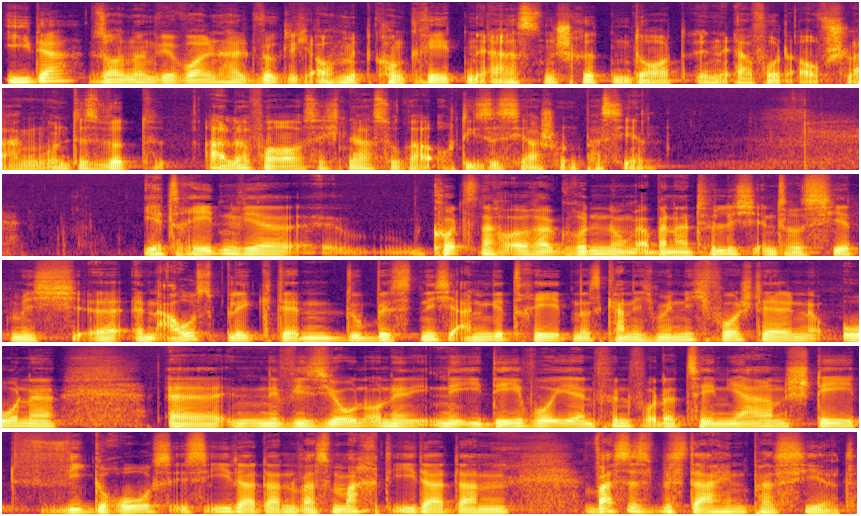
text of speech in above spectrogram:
IDA, sondern wir wollen halt wirklich auch mit konkreten ersten Schritten dort in Erfurt aufschlagen. Und das wird aller Voraussicht nach sogar auch dieses Jahr schon passieren. Jetzt reden wir äh, kurz nach eurer Gründung, aber natürlich interessiert mich äh, ein Ausblick, denn du bist nicht angetreten, das kann ich mir nicht vorstellen, ohne äh, eine Vision, ohne eine Idee, wo ihr in fünf oder zehn Jahren steht. Wie groß ist Ida dann? Was macht Ida dann? Was ist bis dahin passiert?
